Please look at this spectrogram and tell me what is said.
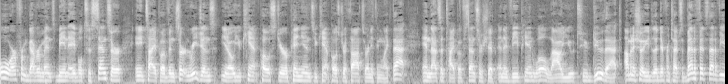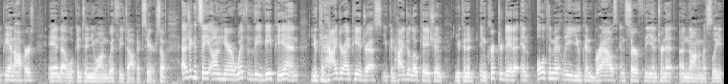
or from governments being able to censor any type of in certain regions you know you can't post your opinions you can't post your thoughts or anything like that and that's a type of censorship and a VPN will allow you to do that. I'm going to show you the different types of benefits that a VPN offers and uh, we'll continue on with the topics here. So as you can see on here with the VPN, you can hide your IP address, you can hide your location, you can encrypt your data, and ultimately you can browse and surf the internet anonymously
